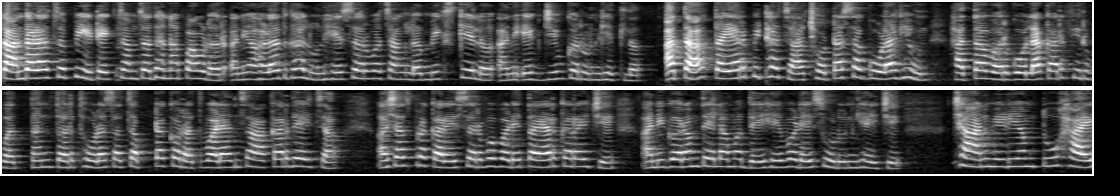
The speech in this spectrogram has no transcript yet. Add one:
तांदळाचं पीठ एक चमचा धना पावडर आणि हळद घालून हे सर्व चांगलं मिक्स केलं आणि एक जीव करून घेतलं. आता तयार पिठाचा छोटासा गोळा घेऊन हातावर गोलाकार फिरवत नंतर थोडासा चपटा करत वड्यांचा आकार द्यायचा. अशाच प्रकारे सर्व वडे तयार करायचे आणि गरम तेलामध्ये हे वडे सोडून घ्यायचे. छान मीडियम टू हाय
